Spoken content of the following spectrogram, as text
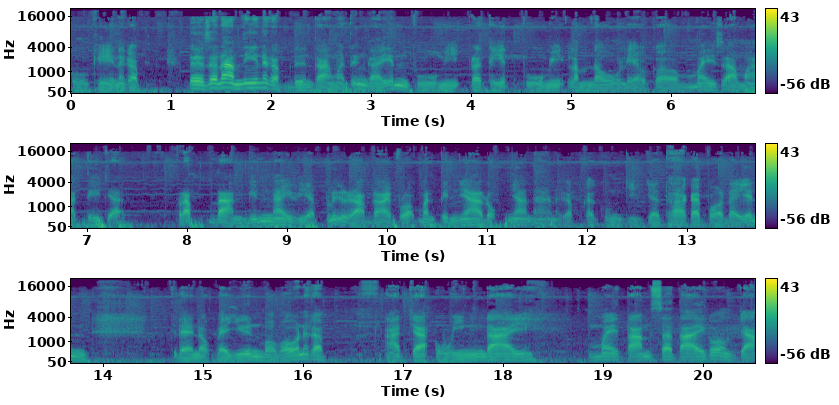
โอเคนะครับแต่สนามนี้นะครับเดินทางมาถึงไกเอ็นภูมิประเทศภูมิลำเนาแล้วก็ไม่สามารถที่จะปรับด่านบินให้เรียบหรือราบได้เพราะมันเป็นหญ้าดอกหญ้าหน้านะครับก็คงจีจะท่าใกล้ปอไดเอ็นจะได้ดอกได้ยืนเบาๆนะครับ อาจจะวิ่งได้ไม่ตามสไตล์ของเจ้า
